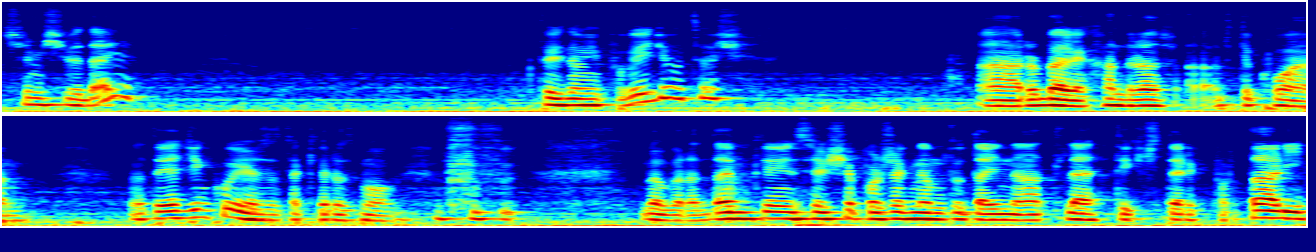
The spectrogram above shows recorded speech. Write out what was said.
Czy mi się wydaje? Ktoś do mnie powiedział coś? A, Robele, handlarz artykułami. No to ja dziękuję za takie rozmowy. Dobra, tak więc ja się pożegnam tutaj na tle tych czterech portali.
